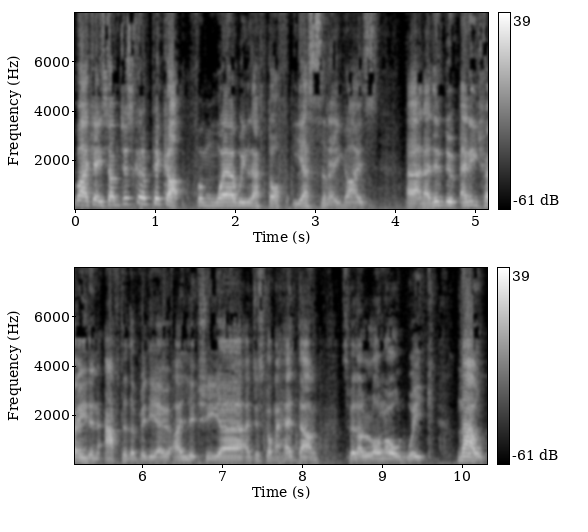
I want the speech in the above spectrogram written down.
Right, okay, so I'm just going to pick up from where we left off yesterday, guys. Uh, and I didn't do any trading after the video. I literally, uh, I just got my head down. It's been a long old week. Now,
